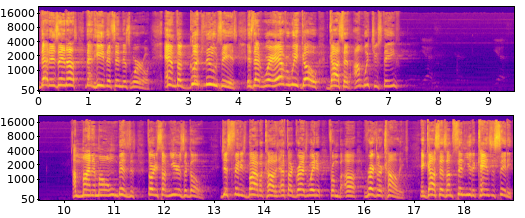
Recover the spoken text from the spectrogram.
that is in us than he that's in this world. And the good news is, is that wherever we go, God said, I'm with you, Steve. I'm minding my own business 30 something years ago. Just finished Bible college after I graduated from uh, regular college. And God says, I'm sending you to Kansas City.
